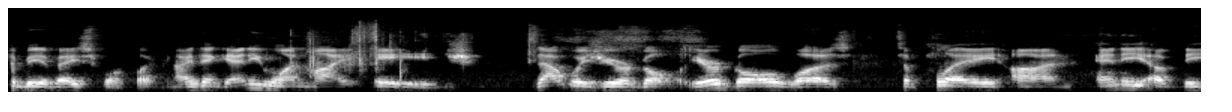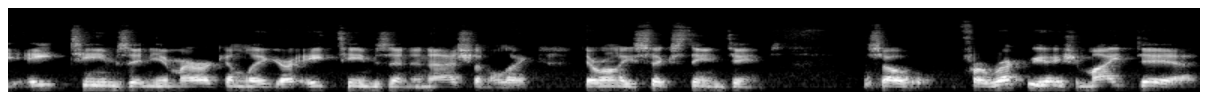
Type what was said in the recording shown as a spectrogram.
to be a baseball player. And I think anyone my age, that was your goal. Your goal was to play on any of the eight teams in the American League or eight teams in the National League. There were only 16 teams. So for recreation, my dad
